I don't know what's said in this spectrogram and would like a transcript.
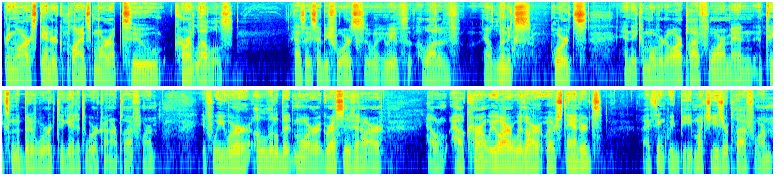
bring our standard compliance more up to current levels. As I said before, we have a lot of you know, Linux ports, and they come over to our platform, and it takes them a bit of work to get it to work on our platform. if we were a little bit more aggressive in our how, how current we are with our, our standards, I think we'd be a much easier platform.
